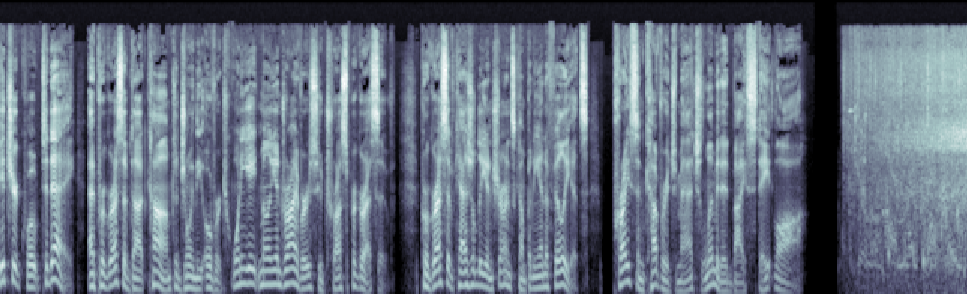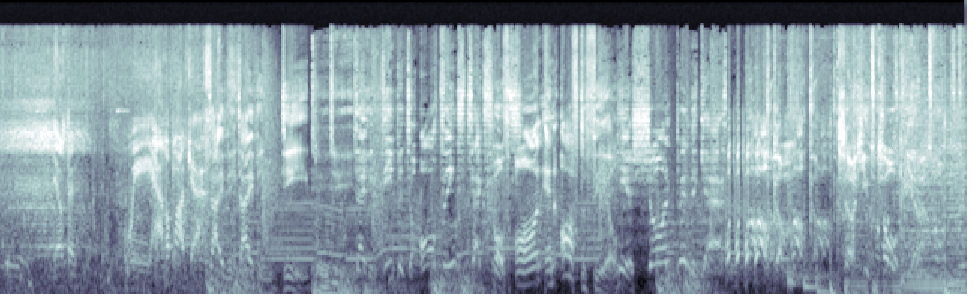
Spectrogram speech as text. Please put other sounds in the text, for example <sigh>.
Get your quote today at progressive.com to join the over 28 million drivers who trust Progressive. Progressive Casualty Insurance Company and Affiliates. Price and coverage match limited by state law. Yelton, we have a podcast. Diving, diving deep, deep, diving deep into all things Texas, both on and off the field. Here's Sean Pendergast. W- w- Welcome, welcome to Houtopia.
